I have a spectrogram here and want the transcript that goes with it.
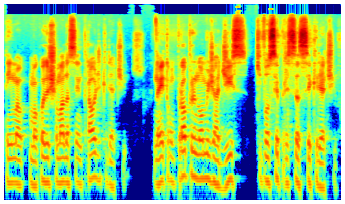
Tem uma, uma coisa chamada Central de Criativos. Né? Então, o próprio nome já diz que você precisa ser criativo,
